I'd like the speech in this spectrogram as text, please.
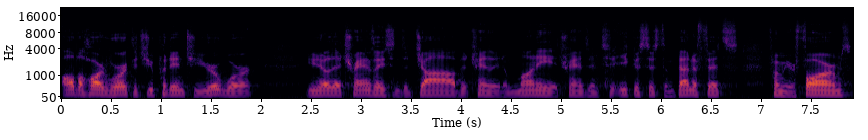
all the hard work that you put into your work. You know that translates into jobs, it translates into money, it translates into ecosystem benefits from your farms.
